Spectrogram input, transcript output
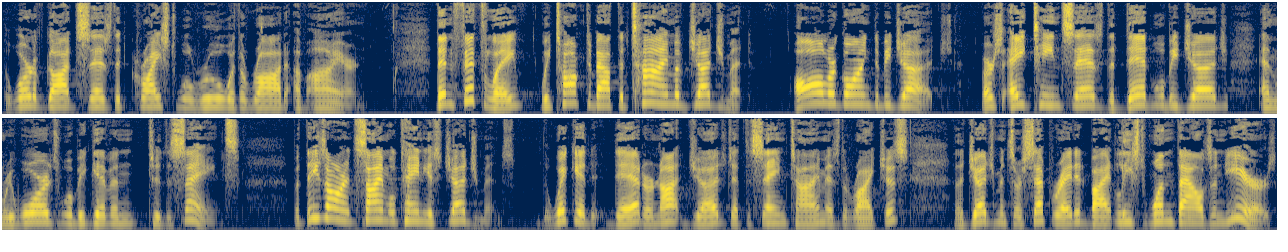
the Word of God says that Christ will rule with a rod of iron. Then, fifthly, we talked about the time of judgment. All are going to be judged. Verse 18 says, The dead will be judged, and rewards will be given to the saints. But these aren't simultaneous judgments. The wicked dead are not judged at the same time as the righteous. The judgments are separated by at least 1,000 years.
